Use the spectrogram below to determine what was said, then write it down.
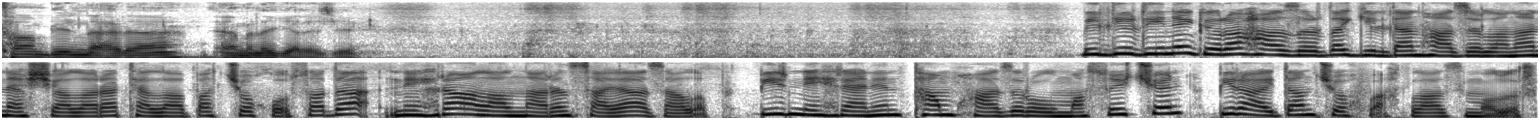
tam bir nəhrə əmələ gələcək. Bildirdiyinə görə hazırda gildən hazırlanan əşyalara tələbat çox olsa da, nehrə alanların sayı azalıb. Bir nehrənin tam hazır olması üçün bir aydan çox vaxt lazım olur.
